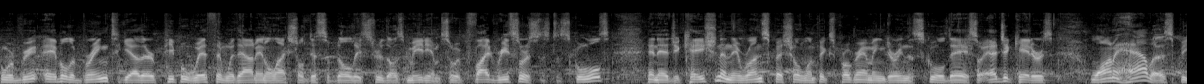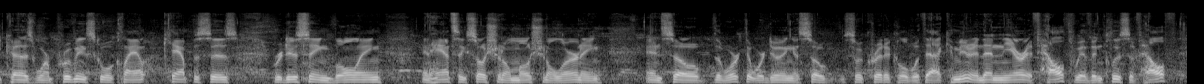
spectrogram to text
and we're able to bring together people with and without intellectual disabilities through those mediums. So we provide resources to schools and education, and they run Special Olympics programming during the school day. So educators want to have us because we're improving school campuses, reducing bullying, enhancing social and emotional learning, and so the work that we're doing is so, so critical with that community. And then in the area of health, we have inclusive health.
